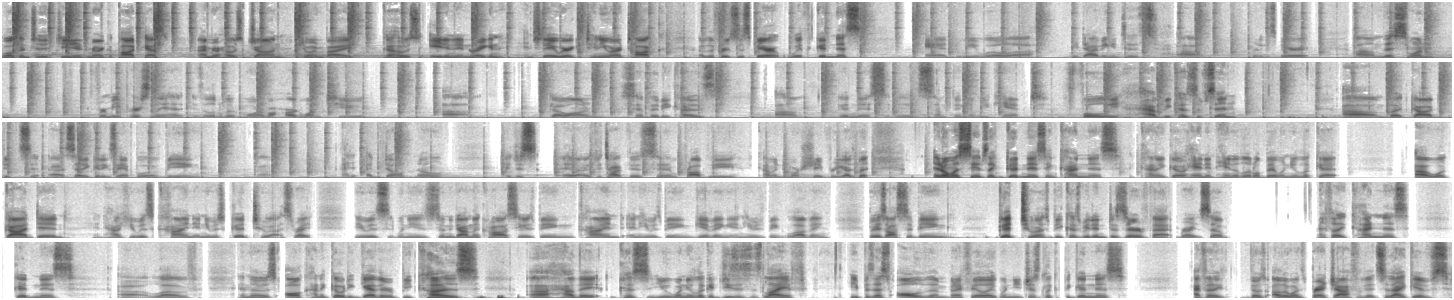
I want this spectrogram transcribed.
Welcome to the Teenage America podcast. I'm your host, John, joined by co hosts Aiden and Reagan. And today we are continuing our talk of the fruits of the Spirit with goodness. And we will uh, be diving into this um, fruit of the Spirit. Um, this one, for me personally, is a little bit more of a hard one to um, go on simply because um, goodness is something that we can't fully have because of sin. Um, but God did uh, set a good example of being. Um, I, I don't know. It just uh, as we talk this, will probably come into more shape for you guys. But it almost seems like goodness and kindness kind of go hand in hand a little bit when you look at uh, what God did and how He was kind and He was good to us. Right? He was when He was sitting down the cross, He was being kind and He was being giving and He was being loving, but He's also being good to us because we didn't deserve that. Right? So I feel like kindness goodness, uh, love, and those all kind of go together because uh, how they because you when you look at Jesus's life, he possessed all of them. But I feel like when you just look at the goodness, I feel like those other ones branch off of it. So that gives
